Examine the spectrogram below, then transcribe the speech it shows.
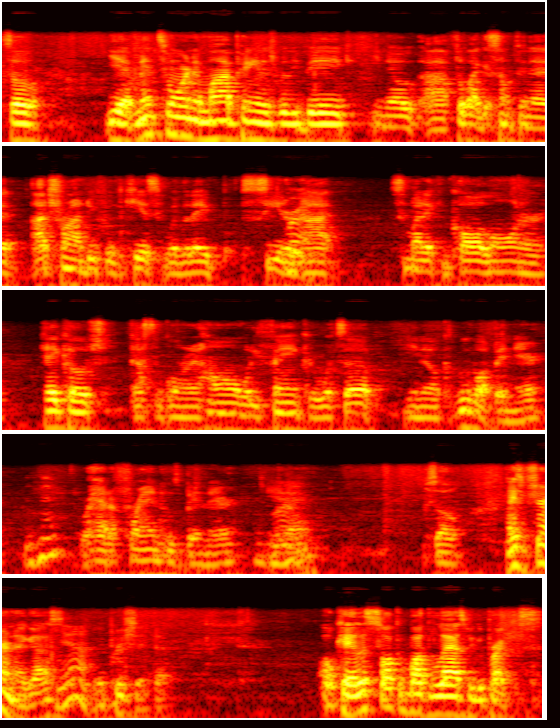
so yeah, mentoring in my opinion is really big. You know, I feel like it's something that I try and do for the kids, whether they see it or Right. not. Somebody they can call on or, hey coach, got something going on at home. What do you think? Or what's up? You know, because we've all been there Mhm. or had a friend who's been there. You Right. know, so thanks for sharing that, guys. Yeah. we appreciate that. Okay, let's talk about the last week of practice.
